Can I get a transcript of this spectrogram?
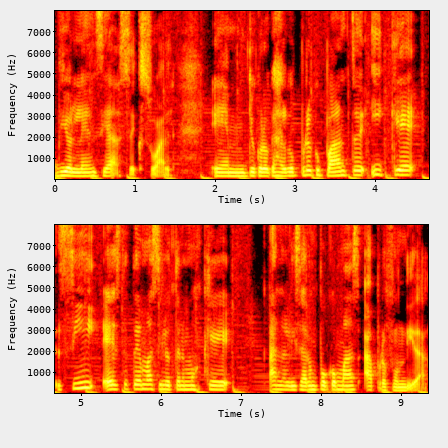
violencia sexual. Em, yo creo que es algo preocupante y que sí, este tema sí lo tenemos que analizar un poco más a profundidad.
